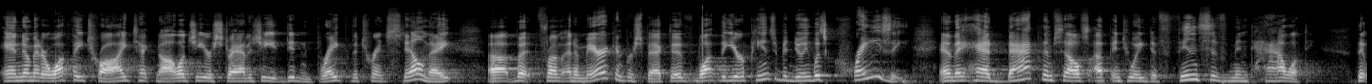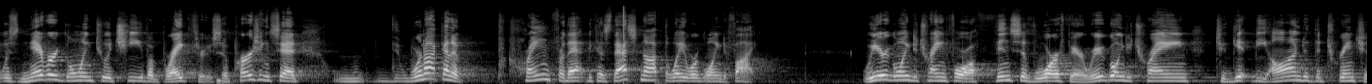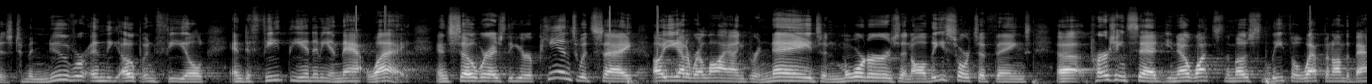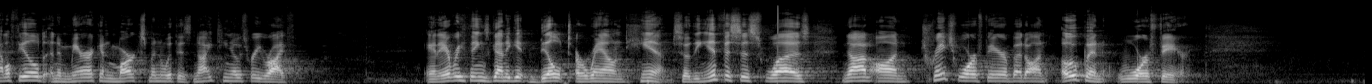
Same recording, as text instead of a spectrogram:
And no matter what they tried, technology or strategy, it didn't break the trench stalemate. Uh, but from an American perspective, what the Europeans had been doing was crazy. And they had backed themselves up into a defensive mentality that was never going to achieve a breakthrough. So Pershing said, We're not going to train for that because that's not the way we're going to fight. We are going to train for offensive warfare. We're going to train to get beyond the trenches, to maneuver in the open field and defeat the enemy in that way. And so, whereas the Europeans would say, oh, you got to rely on grenades and mortars and all these sorts of things, uh, Pershing said, you know what's the most lethal weapon on the battlefield? An American marksman with his 1903 rifle and everything's going to get built around him. So the emphasis was not on trench warfare, but on open warfare.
